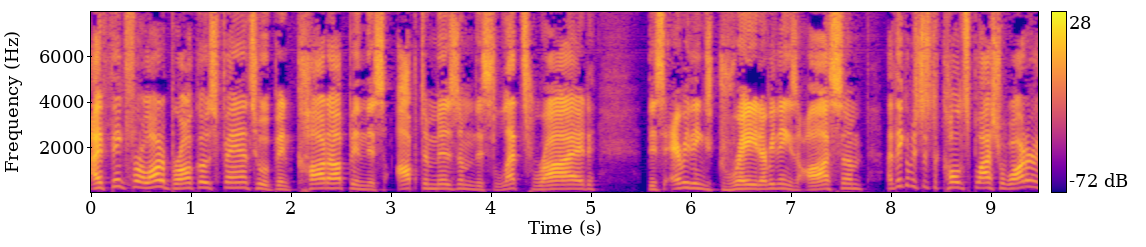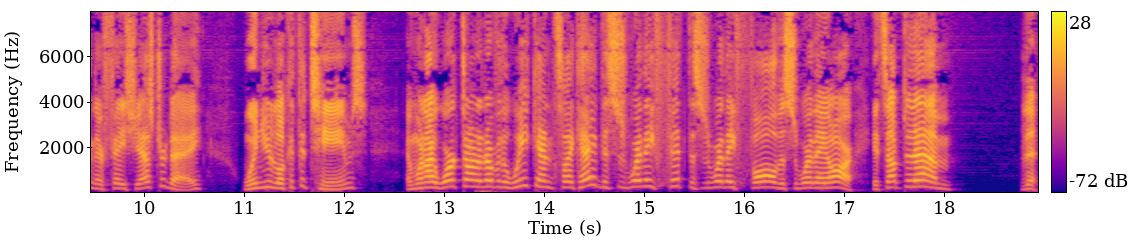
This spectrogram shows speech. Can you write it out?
I think for a lot of Broncos fans who have been caught up in this optimism, this let's ride, this everything's great, everything's awesome. I think it was just a cold splash of water in their face yesterday when you look at the teams and when I worked on it over the weekend, it's like, hey, this is where they fit. This is where they fall. This is where they are. It's up to them The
